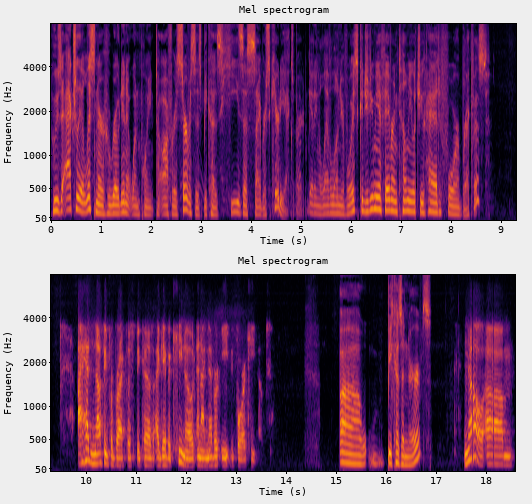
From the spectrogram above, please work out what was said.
who's actually a listener who wrote in at one point to offer his services because he's a cybersecurity expert. Getting a level on your voice, could you do me a favor and tell me what you had for breakfast? I had nothing for breakfast because I gave a keynote and I never eat before a keynote. Uh, because of nerves? No, um,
